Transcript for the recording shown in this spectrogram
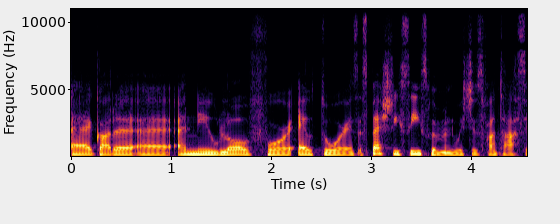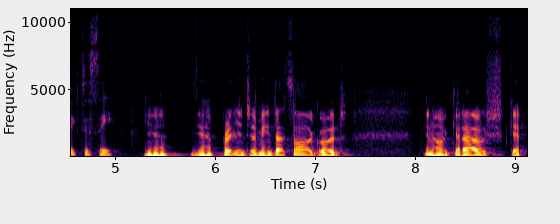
Uh, got a, a, a new love for outdoors, especially sea swimming, which is fantastic to see. Yeah, yeah, brilliant. I mean, that's all good. You know, get out, get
